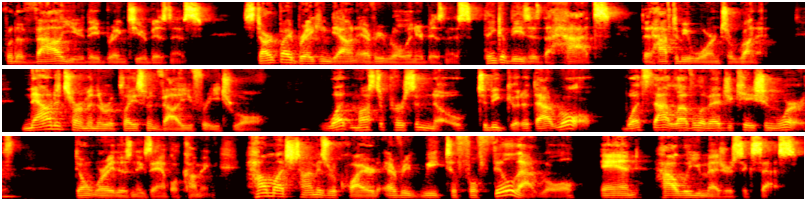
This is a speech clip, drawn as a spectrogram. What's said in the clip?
for the value they bring to your business. Start by breaking down every role in your business. Think of these as the hats that have to be worn to run it. Now determine the replacement value for each role. What must a person know to be good at that role? What's that level of education worth? Don't worry, there's an example coming. How much time is required every week to fulfill that role? And how will you measure success?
